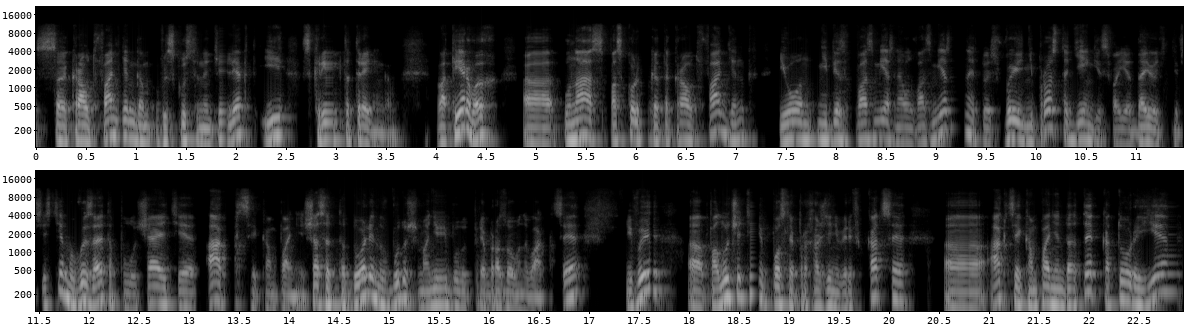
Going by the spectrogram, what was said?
с краудфандингом в искусственный интеллект и с криптотренингом. Во-первых, у нас, поскольку это краудфандинг, и он не безвозмездный, а он возмездный, то есть вы не просто деньги свои отдаете в систему, вы за это получаете акции компании. Сейчас это доли, но в будущем они будут преобразованы в акции, и вы а, получите после прохождения верификации а, акции компании Datec, которые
